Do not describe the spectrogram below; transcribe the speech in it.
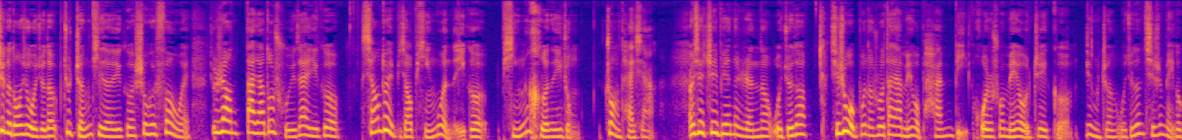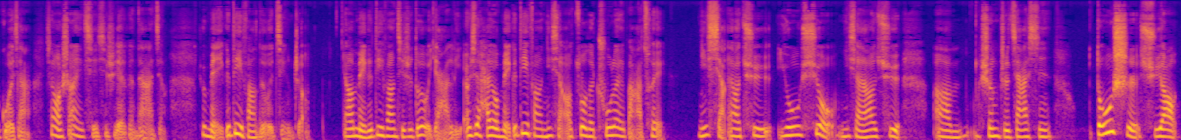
这个东西，我觉得就整体的一个社会氛围，就是让大家都处于在一个相对比较平稳的一个平和的一种状态下。而且这边的人呢，我觉得其实我不能说大家没有攀比，或者说没有这个竞争。我觉得其实每个国家，像我上一期其实也跟大家讲，就每一个地方都有竞争，然后每个地方其实都有压力，而且还有每个地方你想要做的出类拔萃，你想要去优秀，你想要去嗯升职加薪，都是需要。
